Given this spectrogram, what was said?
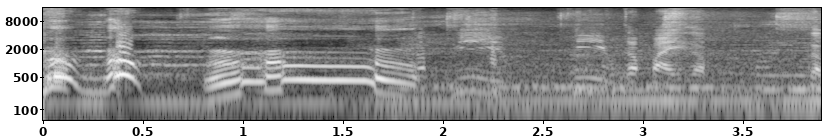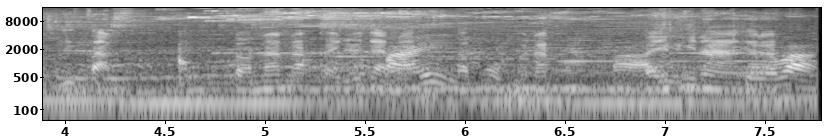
พี่พี่ ก็ไปกับกับพี่ตักตอนนั้นนะไปด้วยกันนะครับผมนะไปพี่นางกันแต่นะว่า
